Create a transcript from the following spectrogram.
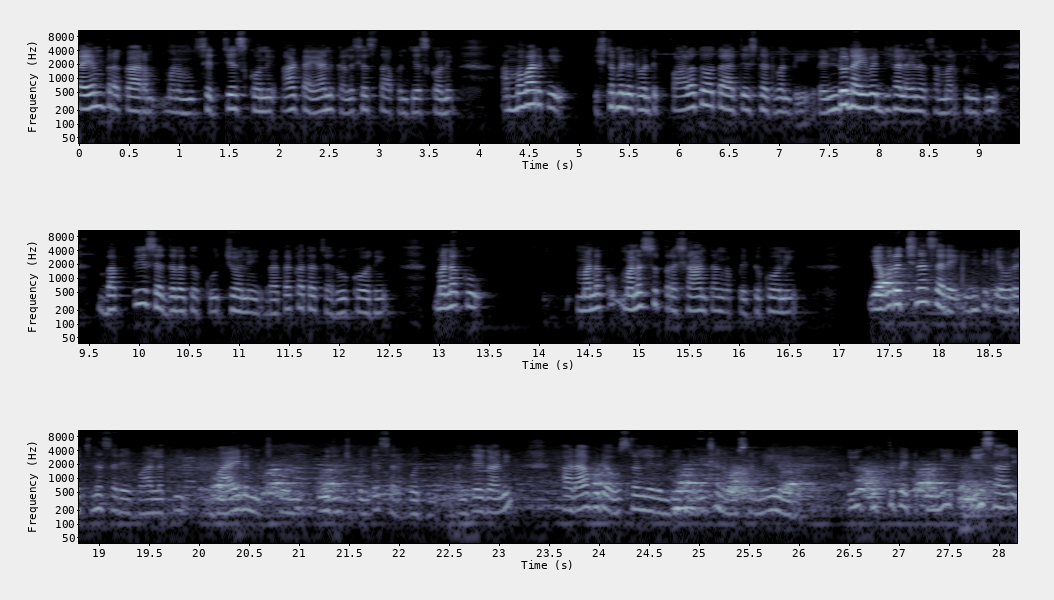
టైం ప్రకారం మనం సెట్ చేసుకొని ఆ టయాన్ని కలశ స్థాపన చేసుకొని అమ్మవారికి ఇష్టమైనటువంటి పాలతో తయారు చేసినటువంటి రెండు నైవేద్యాలైన సమర్పించి భక్తి శ్రద్ధలతో కూర్చొని వ్రతకథ చదువుకొని మనకు మనకు మనస్సు ప్రశాంతంగా పెట్టుకొని ఎవరొచ్చినా సరే ఇంటికి ఎవరొచ్చినా సరే వాళ్ళకి వాయనం ఇచ్చుకొని పూజించుకుంటే సరిపోతుంది. అంతేగాని హడావుడి అవసరం లేదండి టెన్షన్ అవసరమే లేదు. ఇవి గుర్తుపెట్టుకొని ఈసారి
